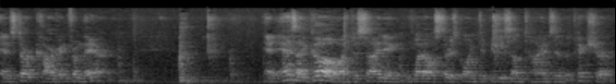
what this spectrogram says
and start carving from there. And as I go, I'm deciding what else there's going to be sometimes in the picture,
